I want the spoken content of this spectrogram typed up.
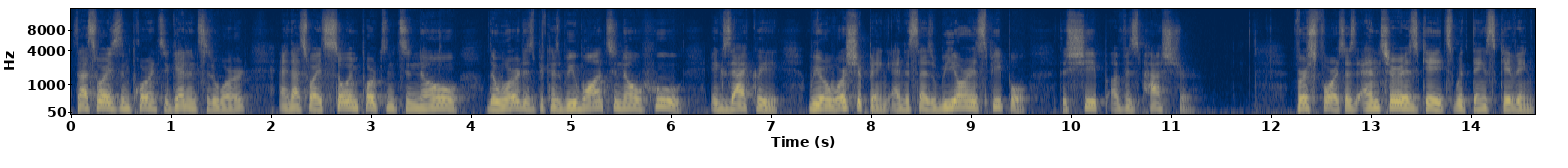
So that's why it's important to get into the Word, and that's why it's so important to know the Word, is because we want to know who exactly we are worshiping. And it says, We are His people, the sheep of His pasture. Verse 4 says, Enter His gates with thanksgiving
